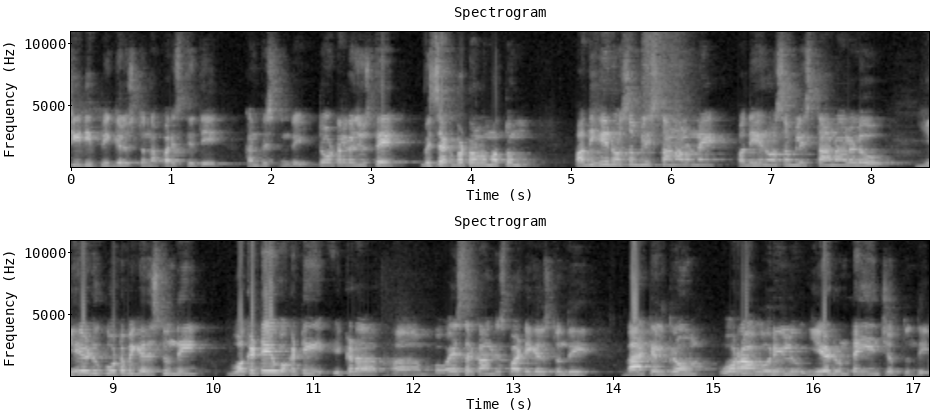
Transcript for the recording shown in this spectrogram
టీడీపీ గెలుస్తున్న పరిస్థితి కనిపిస్తుంది. టోటల్గా చూస్తే విశాఖపట్నంలో మొత్తం పదిహేను అసెంబ్లీ స్థానాలు ఉన్నాయి. పదిహేను అసెంబ్లీ స్థానాలలో ఏడు కూటమి గెలుస్తుంది. ఒకటే ఒకటి ఇక్కడ వైఎస్ఆర్ కాంగ్రెస్ పార్టీ గెలుస్తుంది. బ్యాటిల్ గ్రౌండ్ ఓరాహోరీలు ఏడు ఉంటాయి అని చెప్తుంది.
